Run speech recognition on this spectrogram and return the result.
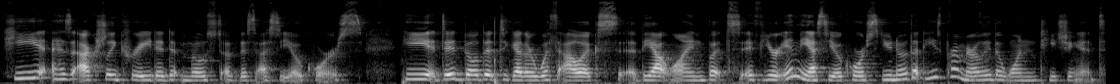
he has actually created most of this SEO course. He did build it together with Alex, the outline, but if you're in the SEO course, you know that he's primarily the one teaching it.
